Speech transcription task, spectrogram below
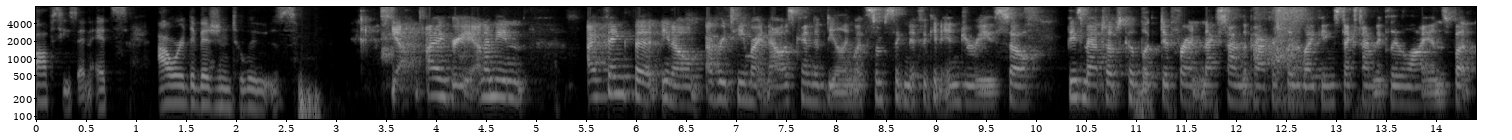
off season it's our division to lose. Yeah, I agree. And I mean, I think that, you know, every team right now is kind of dealing with some significant injuries. So these matchups could look different next time the Packers play the Vikings, next time they play the Lions. But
